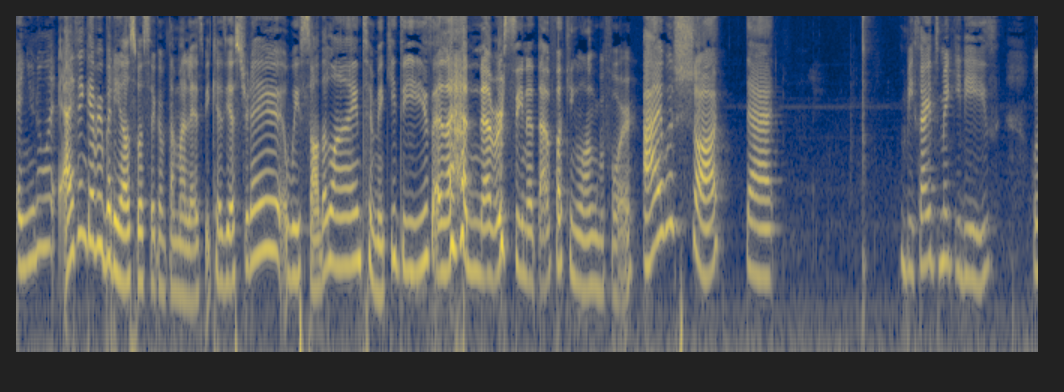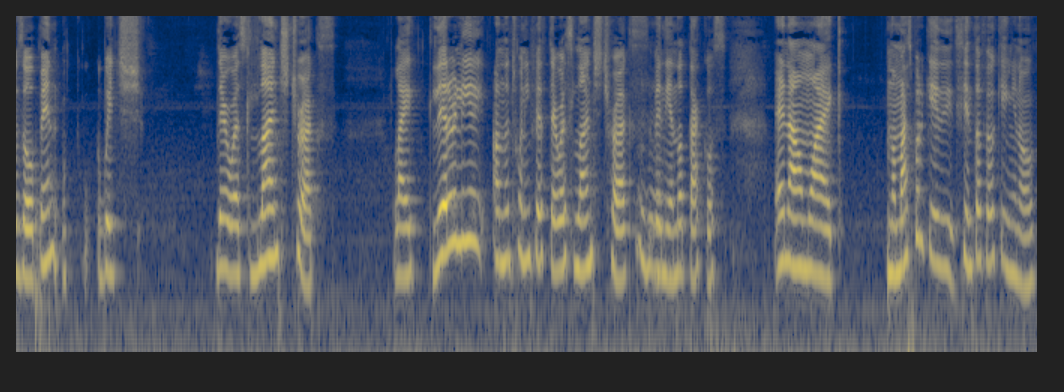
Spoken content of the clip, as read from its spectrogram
And you know what? I think everybody else was sick of tamales because yesterday we saw the line to Mickey D's and I had never seen it that fucking long before. I was shocked that besides Mickey D's was open, which there was lunch trucks. Like literally on the 25th there was lunch trucks vendiendo tacos. And I'm like nomás porque siento feo que, you know,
